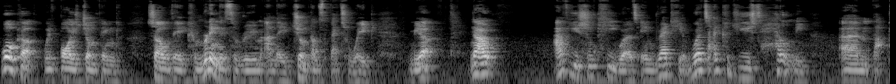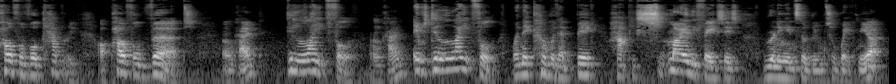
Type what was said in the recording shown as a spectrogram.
woke up with boys jumping. So they come running into the room and they jumped onto the bed to wake me up. Now, I've used some keywords in red here, words I could use to help me, um, that powerful vocabulary or powerful verbs, okay? Delightful, okay? It was delightful when they come with their big, happy, smiley faces running into the room to wake me up.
